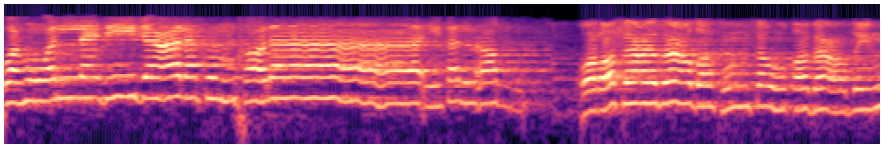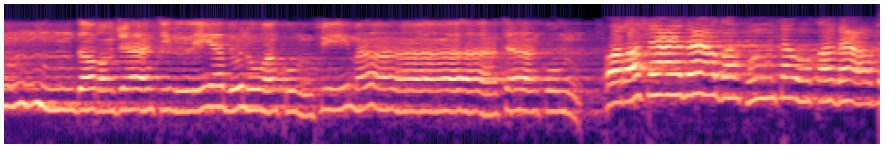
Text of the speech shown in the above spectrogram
وهو الذي جعلكم خلائف الأرض. ورفع بعضكم فوق بعض درجات ليبلوكم فيما آتاكم. ورفع بعضكم فوق بعض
